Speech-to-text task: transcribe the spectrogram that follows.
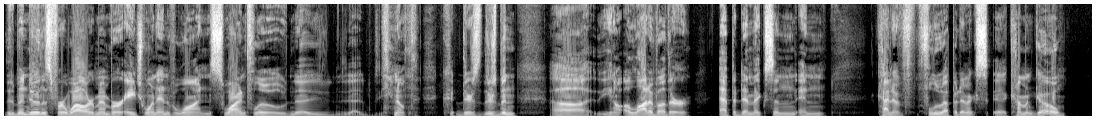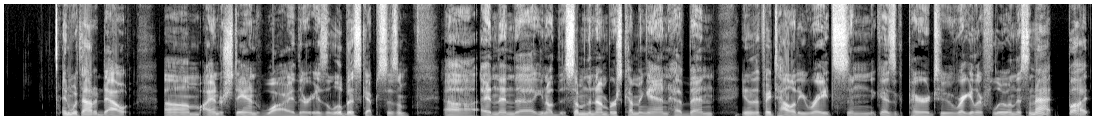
that have been doing this for a while remember H1N1, swine flu. Uh, you know, there's there's been uh, you know a lot of other epidemics and and kind of flu epidemics uh, come and go, and without a doubt um, I understand why there is a little bit of skepticism, uh, and then the you know the, some of the numbers coming in have been you know the fatality rates and as compared to regular flu and this and that. But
